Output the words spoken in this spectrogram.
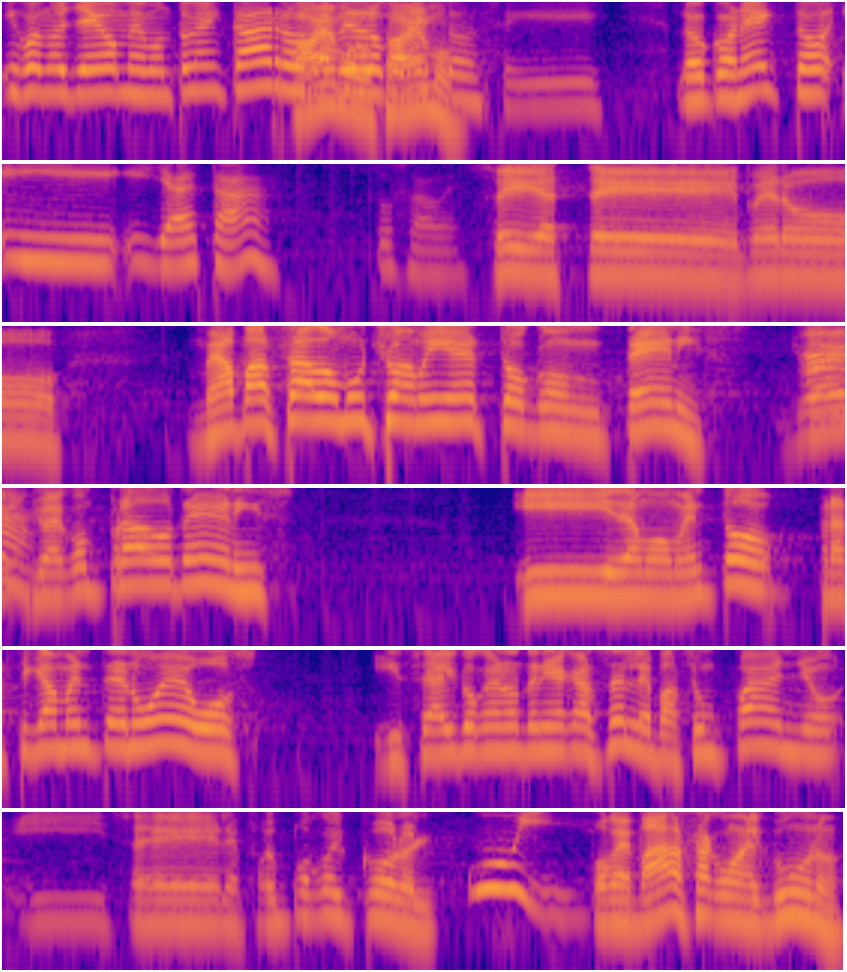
Y cuando llego, me monto en el carro, Sabemos, rápido lo sabemos. conecto. Sí, lo conecto y, y ya está. Tú sabes. Sí, este, pero me ha pasado mucho a mí esto con tenis. Yo, Ah. he, yo he comprado tenis y de momento prácticamente nuevos hice algo que no tenía que hacer, le pasé un paño y se le fue un poco el color. Uy. Porque pasa con algunos.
